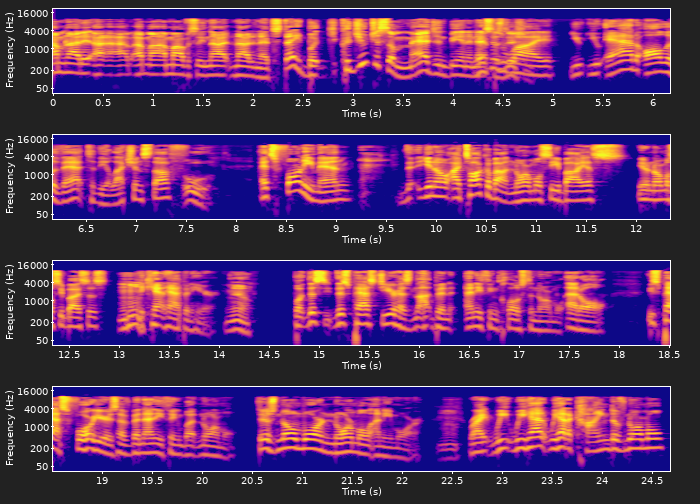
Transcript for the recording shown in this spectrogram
I'm not, I, I, I'm, I'm obviously not, not in that state, but could you just imagine being in that? This is position? why you, you add all of that to the election stuff. Ooh. It's funny, man. You know, I talk about normalcy bias. You know, normalcy biases. Mm-hmm. It can't happen here. Yeah. But this this past year has not been anything close to normal at all. These past four years have been anything but normal. There's no more normal anymore, right? We we had we had a kind of normal,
